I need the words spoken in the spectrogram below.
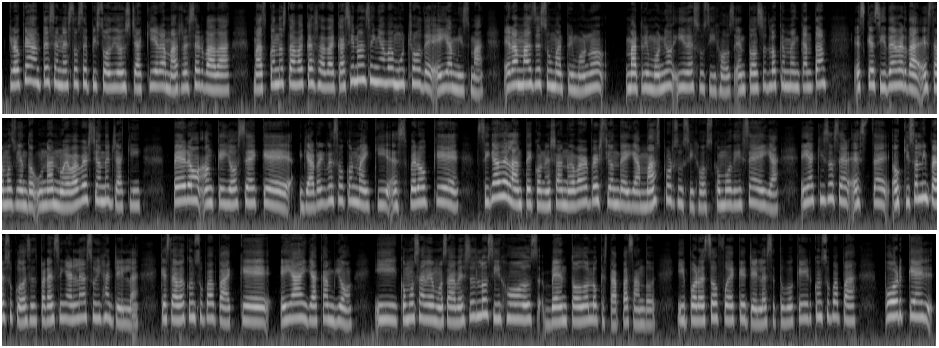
Creo que antes en estos episodios Jackie era más reservada, más cuando estaba casada casi no enseñaba mucho de ella misma, era más de su matrimonio matrimonio y de sus hijos. Entonces lo que me encanta es que sí de verdad estamos viendo una nueva versión de Jackie, pero aunque yo sé que ya regresó con Mikey, espero que siga adelante con esa nueva versión de ella más por sus hijos, como dice ella. Ella quiso hacer este o quiso limpiar su closet para enseñarle a su hija Jayla que estaba con su papá que ella ya cambió y como sabemos, a veces los hijos ven todo lo que está pasando y por eso fue que Jayla se tuvo que ir con su papá porque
